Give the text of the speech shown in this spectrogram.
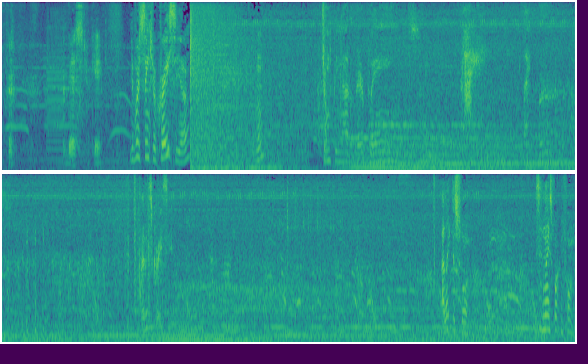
the best, okay. You boys think you're crazy, huh? Hmm? Jumping out of airplanes, flying like birds. that is crazy. I like this phone. This is a nice fucking phone.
